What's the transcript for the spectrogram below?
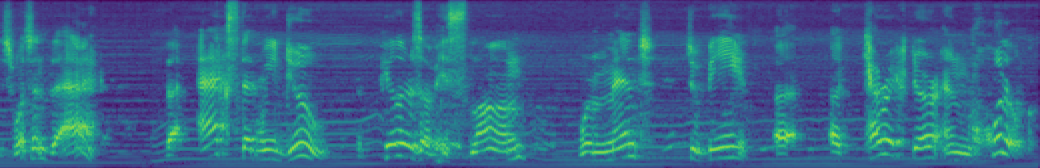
This wasn't the act. The acts that we do, the pillars of Islam were meant to be a, a character and khuluq.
